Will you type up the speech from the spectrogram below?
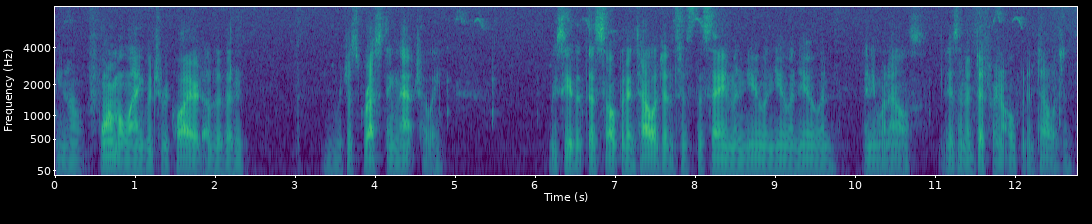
you know, formal language required other than you know, we're just resting naturally. We see that this open intelligence is the same in you and you and you and anyone else. It isn't a different open intelligence.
